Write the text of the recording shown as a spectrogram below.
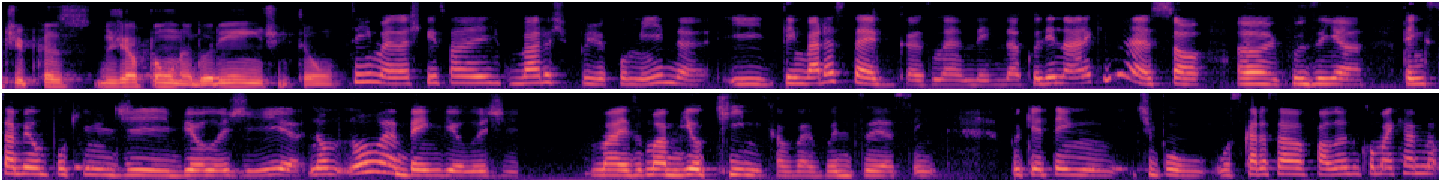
tipo, típicas do Japão, né? Do Oriente. Então, Sim, mas acho que eles fazem vários tipos de comida e tem várias técnicas, né, dentro da culinária que não é só ah, cozinhar. Tem que saber um pouquinho de biologia. Não, não é bem biologia, mas uma bioquímica, vai, vou dizer assim. Porque tem, tipo, os caras estavam falando como é que ama-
